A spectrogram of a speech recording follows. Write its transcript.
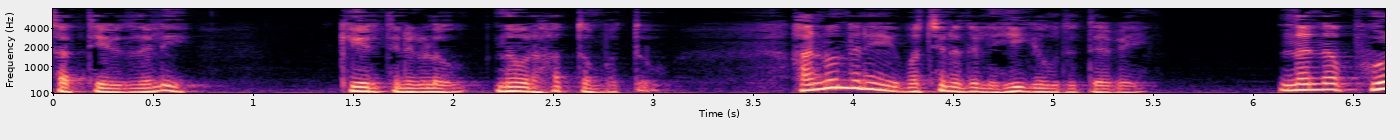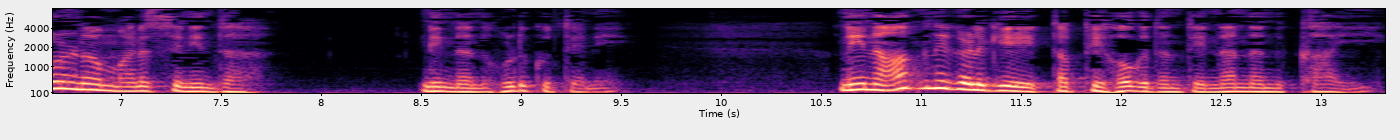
ಸತ್ಯಯುಗದಲ್ಲಿ ಕೀರ್ತನೆಗಳು ನೂರ ಹತ್ತೊಂಬತ್ತು. ಹನ್ನೊಂದನೇ ವಚನದಲ್ಲಿ ಹೀಗೆ ಓದುತ್ತೇವೆ. ನನ್ನ ಪೂರ್ಣ ಮನಸ್ಸಿನಿಂದ ನಿನ್ನನ್ನು ಹುಡುಕುತ್ತೇನೆ. ನಿನ್ನ ಆಜ್ಞೆಗಳಿಗೆ ತಪ್ಪಿ ಹೋಗದಂತೆ ನನ್ನನ್ನು ಕಾಯಿ.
